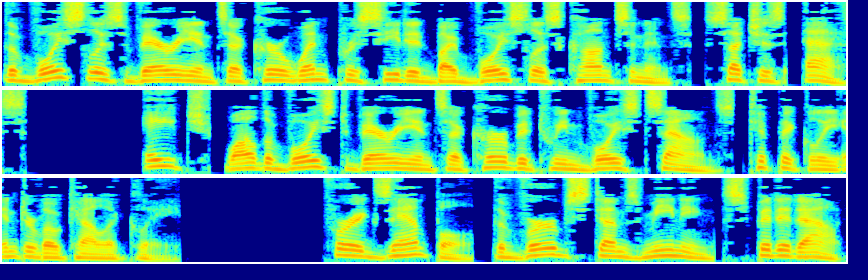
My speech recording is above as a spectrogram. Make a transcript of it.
The voiceless variants occur when preceded by voiceless consonants, such as, s, h, while the voiced variants occur between voiced sounds typically intervocalically. For example, the verb stems meaning spit it out,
